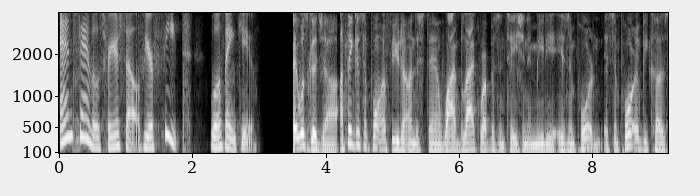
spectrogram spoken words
and sandals for yourself. Your feet will thank you. Hey, what's good, y'all? I think it's important for you to understand why black representation in media is important. It's important because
